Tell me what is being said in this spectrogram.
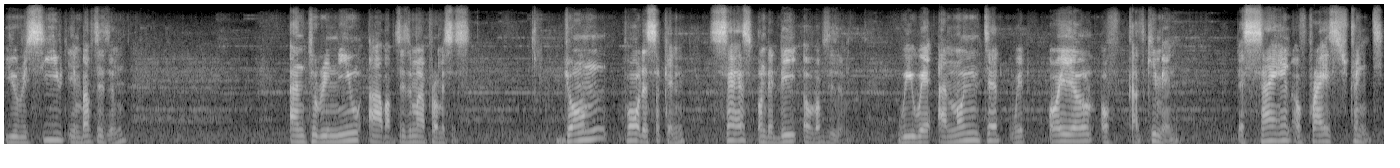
you received in baptism and to renew our baptismal promises. John Paul II says on the day of baptism, we were anointed with oil of catechumen, the sign of Christ's strength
